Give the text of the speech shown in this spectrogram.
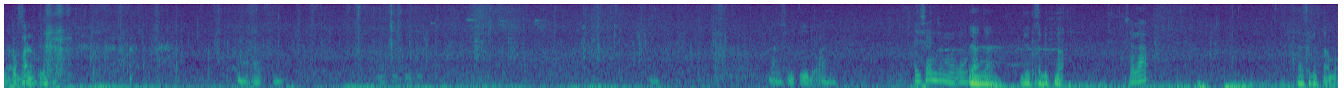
Ito ba? Ah, sentido ay. Ay, saan dyan mo? Yan yan. Dito sa gitna. Sala. Yan sa gitna mo.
